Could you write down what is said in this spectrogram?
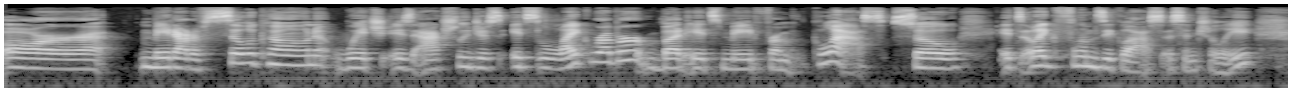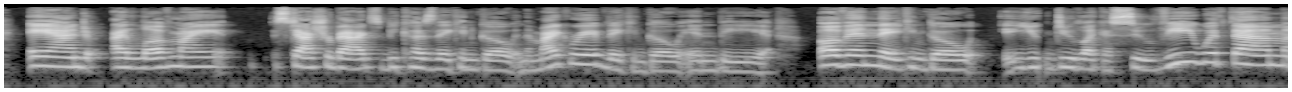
are made out of silicone, which is actually just, it's like rubber, but it's made from glass. So it's like flimsy glass essentially. And I love my stasher bags because they can go in the microwave, they can go in the oven, they can go, you do like a sous vide with them.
